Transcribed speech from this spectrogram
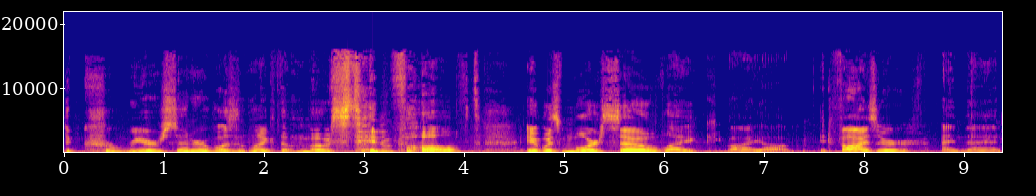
The Career Center wasn't like the most involved it was more so like my um, advisor and then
